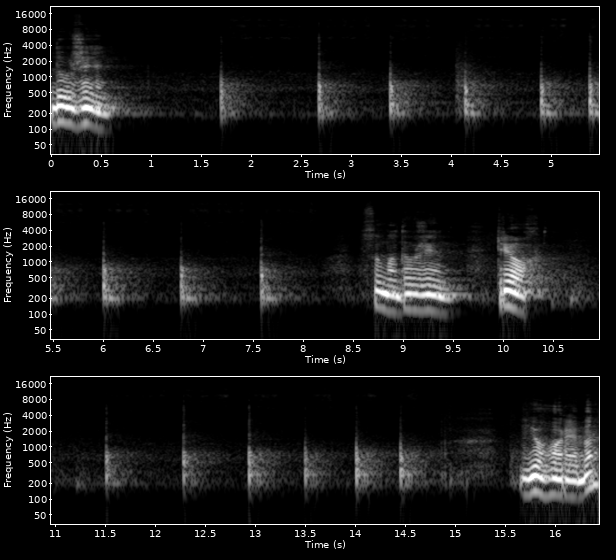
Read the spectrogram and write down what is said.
довжин сума довжин трьох. Його ребер.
